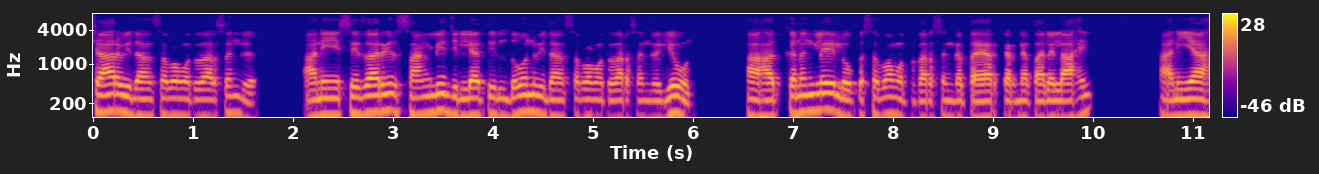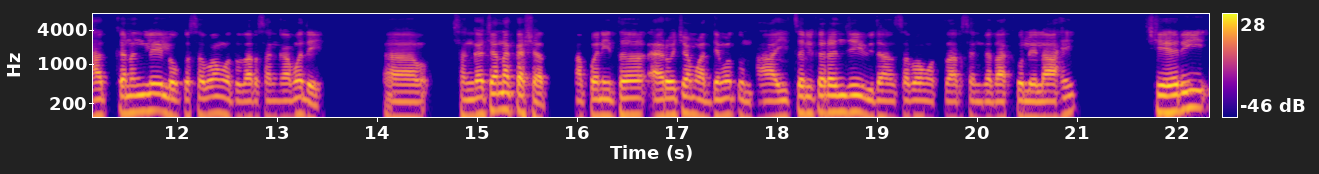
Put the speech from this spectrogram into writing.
चार विधानसभा मतदारसंघ आणि शेजारील सांगली जिल्ह्यातील दोन विधानसभा मतदारसंघ घेऊन हा हातकणंगले लोकसभा मतदारसंघ तयार करण्यात आलेला आहे. आणि या हातकणंगले लोकसभा मतदारसंघामध्ये संघाच्या नकाशात आपण इथं ॲरोच्या माध्यमातून हा इचलकरंजी विधानसभा मतदारसंघ दाखवलेला आहे. शहरी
